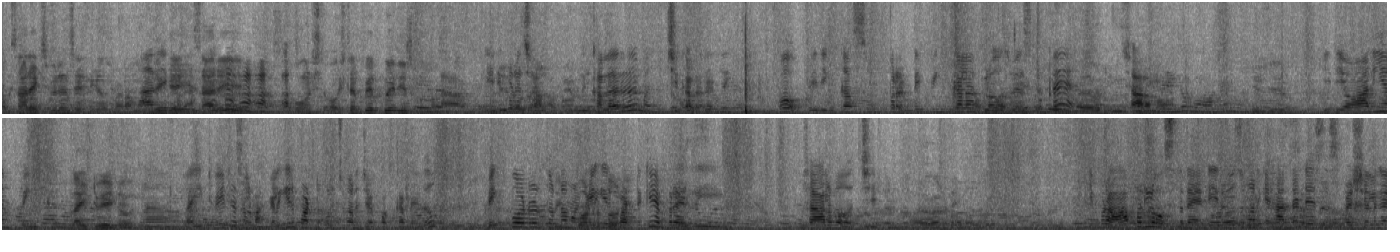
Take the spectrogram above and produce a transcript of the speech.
ఒకసారి ఎక్స్పీరియన్స్ అయింది కదా మేడం అదే అందుకే. ఈసారి ఒక స్టెప్- ఎక్కువే తీసుకున్నాం. ఇది కూడా చాలా బాగుంది. కలర్ మంచి కలర్ అండి. ఓ ఇది ఇంకా సూపర్ అండి. పింక్ కలర్ బ్లౌజ్ వేసుకుంటే చాలా బాగుంది. ఇది onion pink. Light weight light weight అసలు మంగళగిరి పట్టు గురించి మనం చెప్పక్కర్లేదు. బిగ్ బోర్డర్తో మంగళగిరి. పట్టుకి ఎంబ్రాయిడరీ చాలా బాగా వచ్చాయి ఇప్పుడు ఆఫర్లు వస్తున్నాయండి. ఈరోజు మనకి హండ్రెడ్ డేస్ స్పెషల్గా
